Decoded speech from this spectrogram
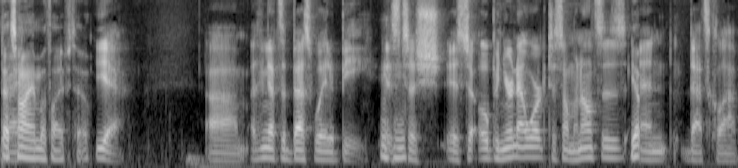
That's Right. how I am with life too. Yeah. Um, I think that's the best way to be is to sh- is to open your network to someone else's, Yep. and that's collab.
